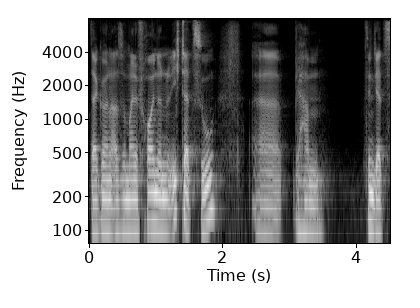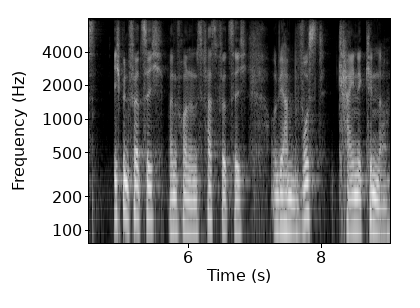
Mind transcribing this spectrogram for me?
da gehören also meine Freundin und ich dazu. Äh, wir haben, sind jetzt, ich bin 40, meine Freundin ist fast 40 und wir haben bewusst keine Kinder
